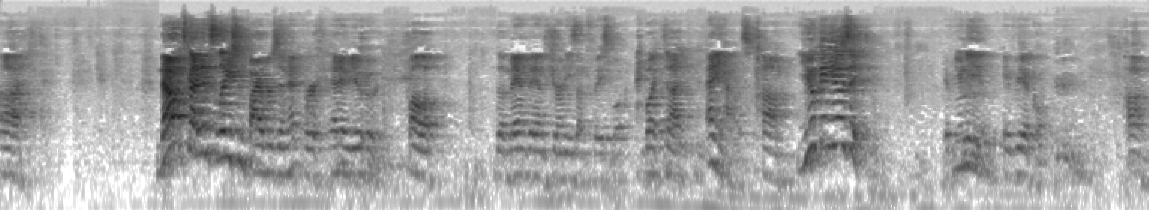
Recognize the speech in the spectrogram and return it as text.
Uh, now it's got insulation fibers in it for any of you who follow the man van's journeys on Facebook. But uh, anyhow, um, you can use it if you need a vehicle. Um,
